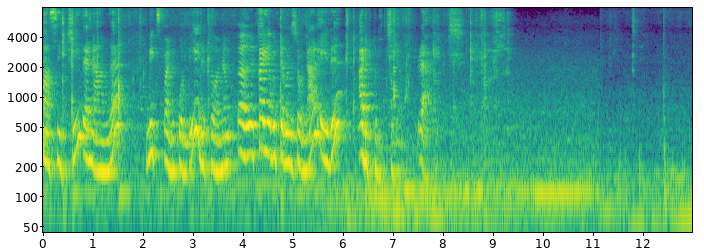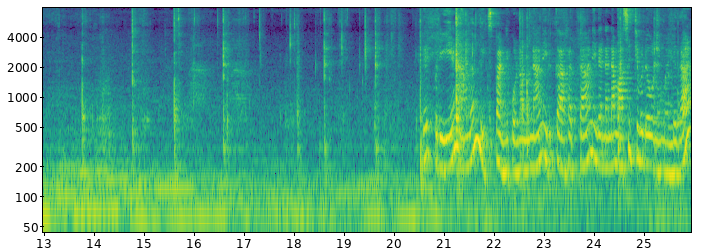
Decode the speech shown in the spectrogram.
மசிச்சு இதை நாங்கள் மிக்ஸ் பண்ணி கொண்டே இருக்கணும் கையை விட்டோம்னு சொன்னால் இது அடிப்பிடிச்சிடும். ரைட் இப்படியே நாங்கள் மிக்ஸ் பண்ணி கொள்ளணும் நான் இதுக்காகத்தான் இதை நல்லா மசிச்சு விடணுமென்று தான்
